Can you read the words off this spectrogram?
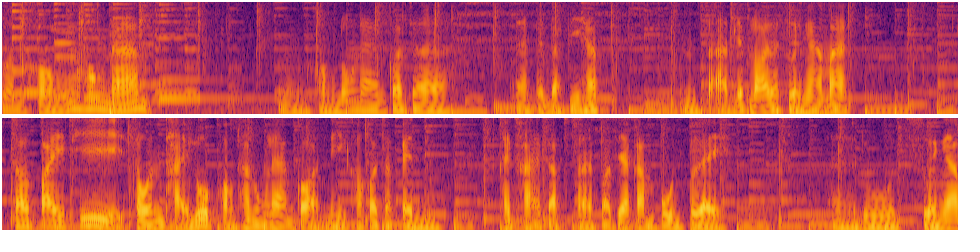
ส่วนของห้องน้ำอของโรงแรมก็จะเป็นแบบนี้ครับสะอาดเรียบร้อยและสวยงามมาก เราไปที่โซนถ่ายรูปของทางโรงแรมก่อนนี่เขาก็จะเป็นคล้ายๆ กับสถาปัตยกรรมปูนเปื่อยอดูสวยงาม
